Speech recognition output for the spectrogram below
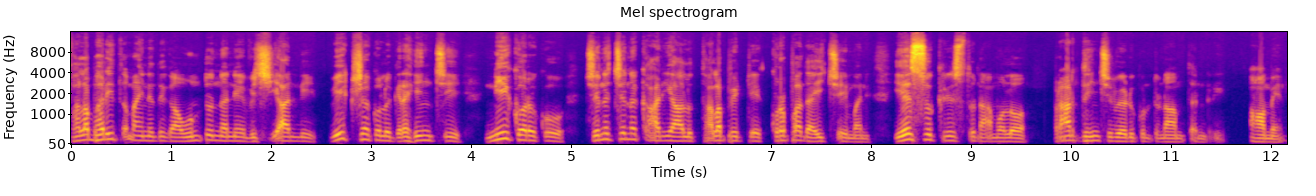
ఫలభరితమైనదిగా ఉంటుందనే విషయాన్ని వీక్షకులు గ్రహించి నీ కొరకు చిన్న చిన్న కార్యాలు తలపెట్టే కృప దయచేయమని యేసుక్రీస్తు నామలో ప్రార్థించి వేడుకుంటున్నాం తండ్రి. ఆమెన్.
